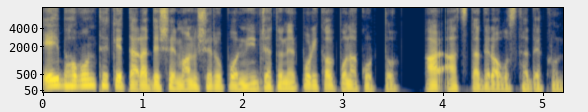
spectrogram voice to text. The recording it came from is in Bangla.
এই ভবন থেকে তারা দেশের মানুষের উপর নির্যাতনের পরিকল্পনা করত, আর আজ তাদের অবস্থা দেখুন।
